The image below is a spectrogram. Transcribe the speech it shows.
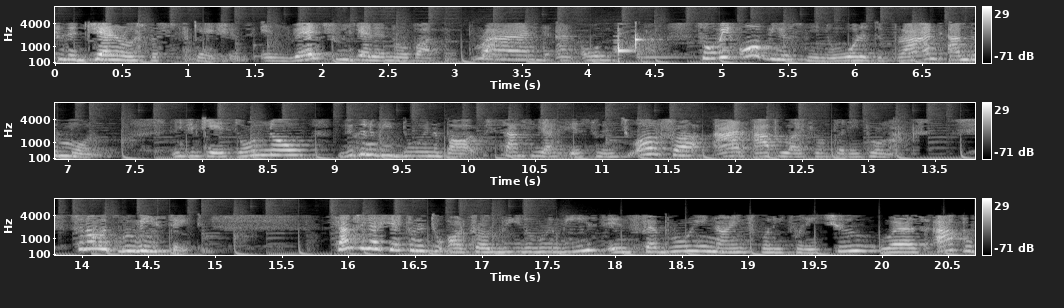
to the general specifications in which we get to know about the brand and all the stuff. So we obviously know what is the brand and the model. If you guys don't know, we're going to be doing about Samsung Galaxy S22 Ultra and Apple iPhone 13 Pro Max. So now it's release date. Samsung Galaxy S22 Ultra will be released in February 9, 2022, whereas Apple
